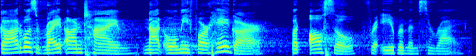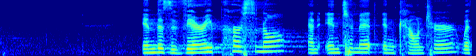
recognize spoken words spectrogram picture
God was right on time, not only for Hagar, but also for Abram and Sarai. In this very personal and intimate encounter with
